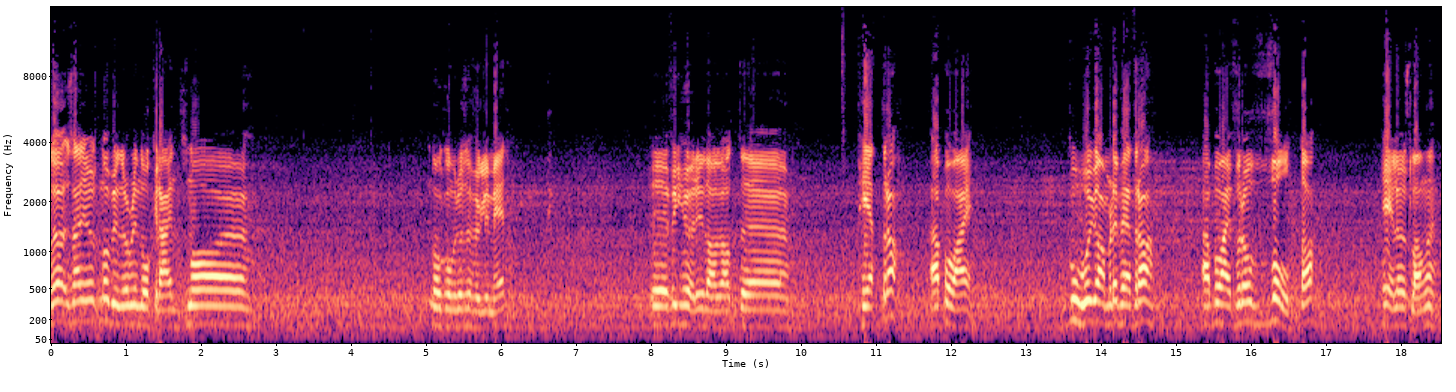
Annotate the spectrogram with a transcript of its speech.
Seriøst, nå begynner det å bli nok regn, så nå øh, Nå kommer det selvfølgelig mer. Jeg fikk høre i dag at øh, Petra er på vei. Gode, gamle Petra er på vei for å voldta hele Østlandet.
